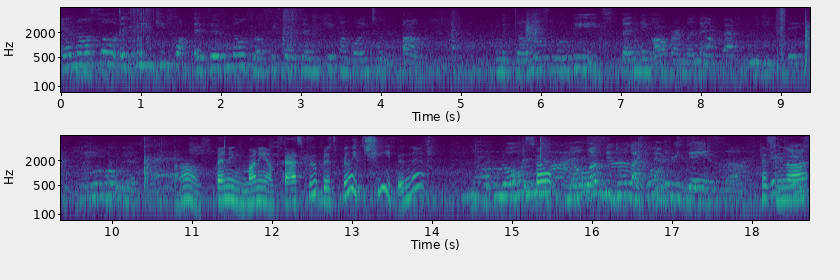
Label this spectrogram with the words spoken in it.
And also, if we keep on, if there's no grocery stores and we keep on going to um, McDonald's, we'll be spending all of our money on fast food each day. Oh, spending money on fast food, but it's really cheap, isn't it? No, it's So- not. No, once you do like every day and stuff. It's It not.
